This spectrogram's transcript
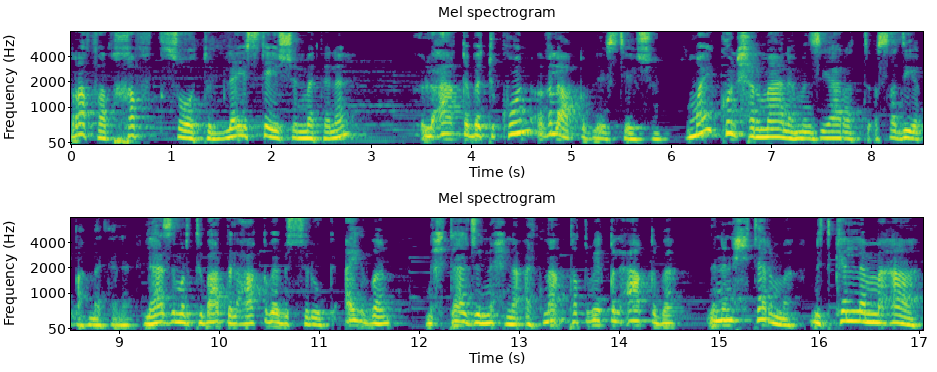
رفض خفض صوت ال PlayStation مثلا العاقبة تكون إغلاق ال PlayStation وما يكون حرمانة من زيارة صديقه مثلا. لازم ارتباط العاقبة بالسلوك. أيضا نحتاج أن إحنا أثناء تطبيق العاقبة أن نحترمه نتكلم معاه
